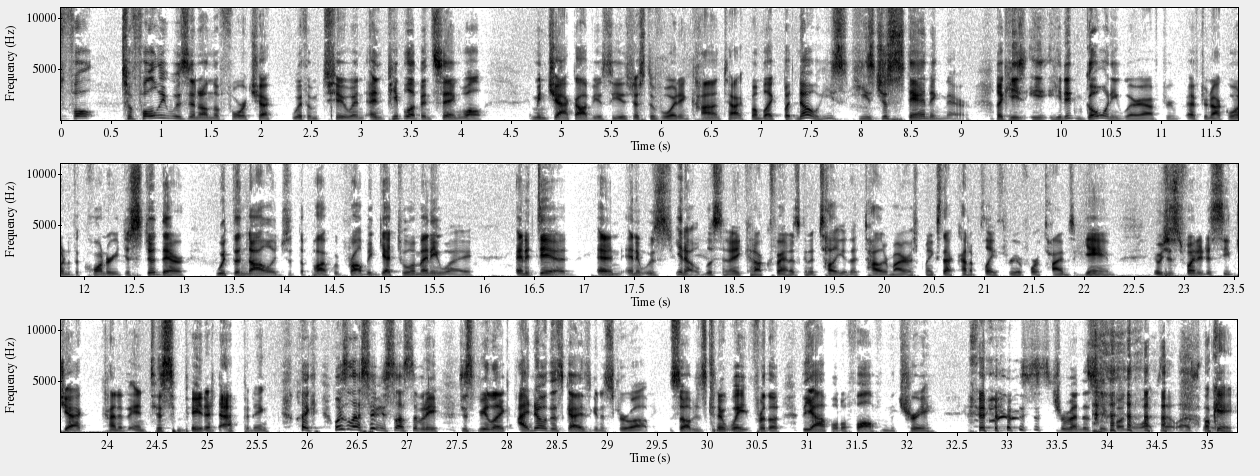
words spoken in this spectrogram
Toffoli was in on the forecheck with him too, and and people have been saying, well, I mean, Jack obviously is just avoiding contact, but I'm like, but no, he's he's just standing there. Like he's he, he didn't go anywhere after after not going to the corner. He just stood there with the knowledge that the puck would probably get to him anyway, and it did. And and it was you know, listen, any Canuck fan is going to tell you that Tyler Myers makes that kind of play three or four times a game. It was just funny to see Jack kind of anticipate it happening. Like, when's the last time you saw somebody just be like, "I know this guy's going to screw up, so I'm just going to wait for the the apple to fall from the tree." it was just tremendously fun to watch that last night. Okay,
